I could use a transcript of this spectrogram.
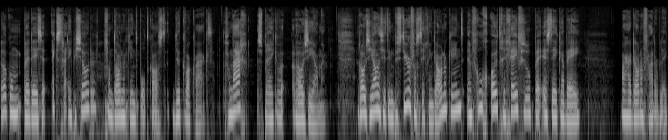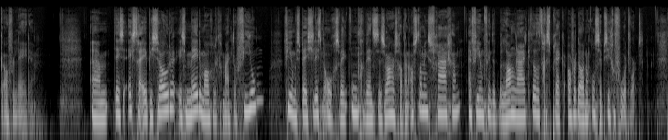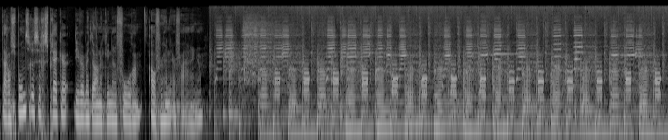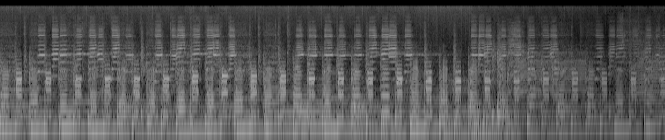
Welkom bij deze extra episode van Donorkind podcast De Kwakwaakt. Vandaag spreken we Rosianne. Rosianne zit in het bestuur van Stichting Donorkind en vroeg ooit gegevens op bij SDKB, maar haar donorvader bleek overleden. Ehm, deze extra episode is mede mogelijk gemaakt door FIOM. FIOM is specialist bij ongewenste zwangerschap en afstammingsvragen. En FIOM vindt het belangrijk dat het gesprek over donorconceptie gevoerd wordt. Daarom sponsoren ze gesprekken die we met donorkinderen voeren over hun ervaringen.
